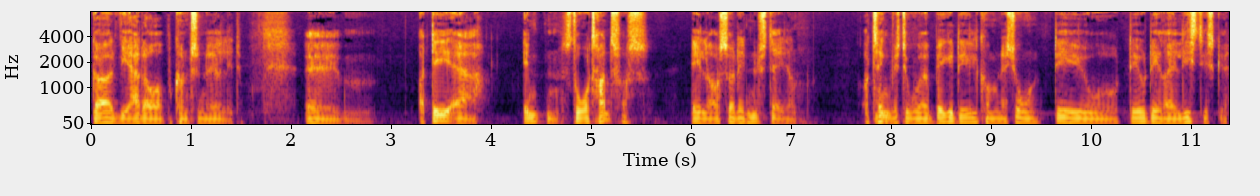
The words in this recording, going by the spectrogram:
gøre, at vi er deroppe kontinuerligt. Øh, og det er enten store transfers, eller også er det et nyt stadion. Og tænk, mm. hvis det kunne være begge dele kombination, det er jo det, er jo det realistiske.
